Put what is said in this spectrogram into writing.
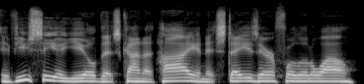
if you see a yield that's kind of high and it stays there for a little while,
